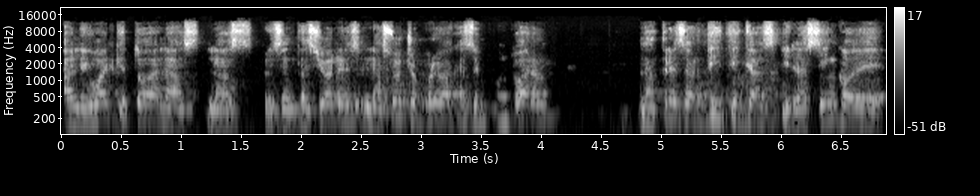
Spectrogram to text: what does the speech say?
al igual que todas las, las presentaciones, las ocho pruebas que se puntuaron, las tres artísticas y las cinco de,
